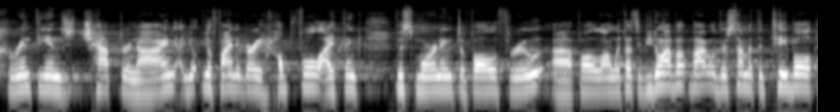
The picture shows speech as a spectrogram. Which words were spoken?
Corinthians chapter 9. You'll, you'll, find it very helpful, I think, this morning to follow through, uh, follow along with us. If you don't have a Bible, there's some at the table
